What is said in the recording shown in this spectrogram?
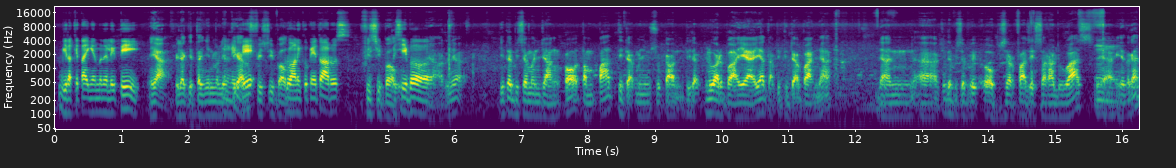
Bila kita ingin meneliti, Ya, bila kita ingin meneliti, Meneliti, harus visible. ruang lingkupnya itu harus Visible. Visible. Ya, artinya kita bisa menjangkau tempat tidak menyusukan, tidak keluar bahaya ya, tapi tidak banyak dan eh, kita bisa observasi secara luas, ya, Hmm. gitu kan?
